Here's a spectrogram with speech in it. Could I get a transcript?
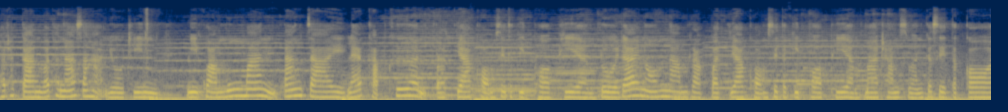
พัฒการวัฒนสหโยธิน มีความมุ่งมั่น ตั้งใจ และขับเคลื่อน ปรัชญาของเศรษฐกิจพอเพียง โดยได้น้อมนำหลักปรัชญาของเศรษฐกิจพอเพียง มาทำสวนเกษตรกร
